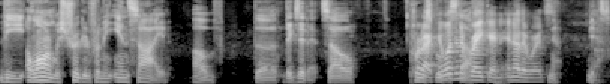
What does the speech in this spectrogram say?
the alarm was triggered from the inside of the, the exhibit. So, Correct. It wasn't a break-in. In other words. Yeah. Yes.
